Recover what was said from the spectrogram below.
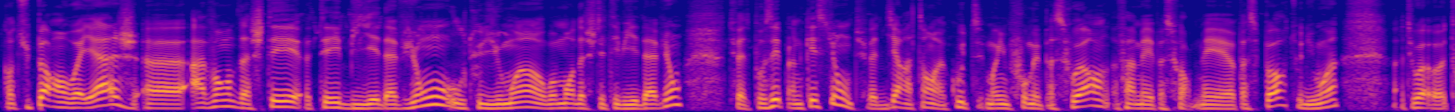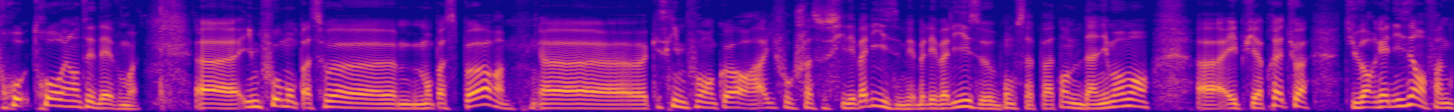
Quand tu pars en voyage, euh, avant d'acheter tes billets d'avion, ou tout du moins au moment d'acheter tes billets d'avion, tu vas te poser plein de questions. Tu vas te dire, attends, écoute, moi, il me faut mes passeports, enfin mes passeports, mes passeports, tout du moins. Tu vois, trop, trop orienté dev, moi. il me faut mon, passeport. mon passeport. Qu'est-ce qu'il me faut encore? Ah, Il faut que je fasse aussi les valises. Mais ben, les valises, bon, ça peut attendre le dernier moment. et puis après, tu vois, tu vas organiser en fin de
